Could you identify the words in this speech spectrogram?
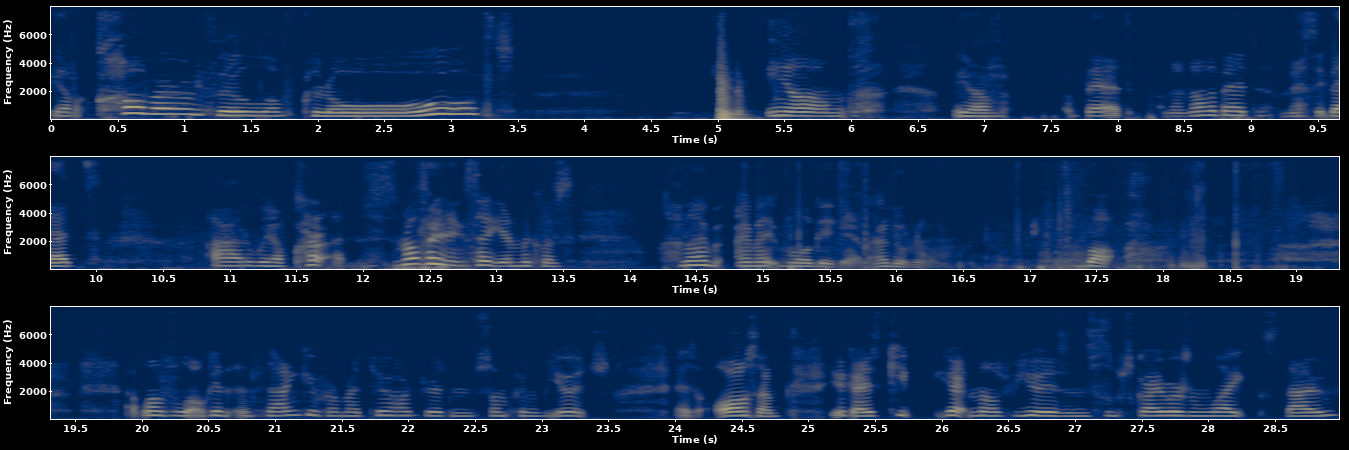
We have a cupboard full of clothes. And we have a bed and another bed, messy beds. And we have curtains. It's not very exciting because I, I might vlog again. I don't know. But I love vlogging and thank you for my 200 and something views. It's awesome. You guys keep getting those views and subscribers and likes down.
